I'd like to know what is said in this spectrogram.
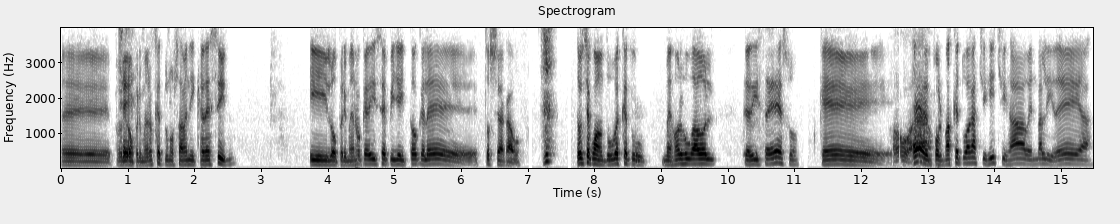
eh, pues lo primero es que tú no sabes ni qué decir. Y lo primero que dice PJ Tucker es, esto se acabó. Entonces, cuando tú ves que tu mejor jugador te dice eso, que oh, eh, por más que tú hagas chihichija, vendas la idea,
